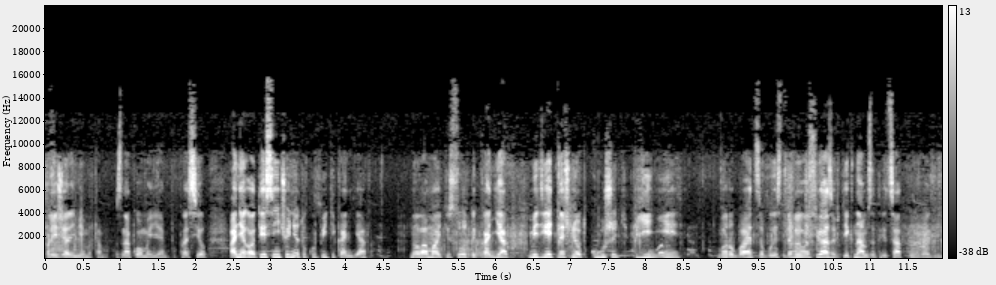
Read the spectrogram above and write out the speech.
проезжали мимо там, знакомые, я им попросил. Они говорят, если ничего нету, купите коньяк, наломайте соты, коньяк. Медведь начнет кушать, пьянеть, вырубается быстро. Вы его связываете и к нам за тридцатку увозите.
